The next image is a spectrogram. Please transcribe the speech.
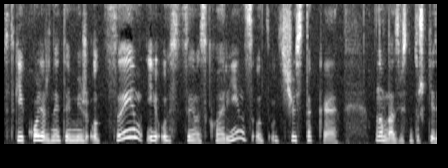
це такий колір, знаєте, між оцим і ось цим з Clarins, от, от щось таке. Ну, Вона, звісно, трошки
